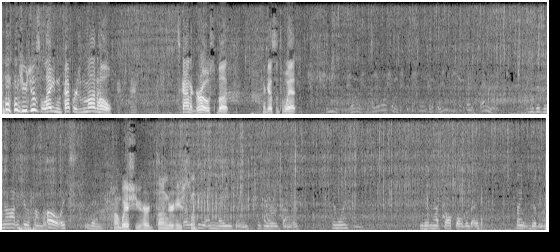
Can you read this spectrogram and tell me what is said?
you just laid in Pepper's mud hole. It's kind of gross, but I guess it's wet. You did not hear thunder. Oh, it's them. I wish you heard thunder, Houston. That would be amazing if you heard thunder. Emily, you didn't have softball today. Thank goodness.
